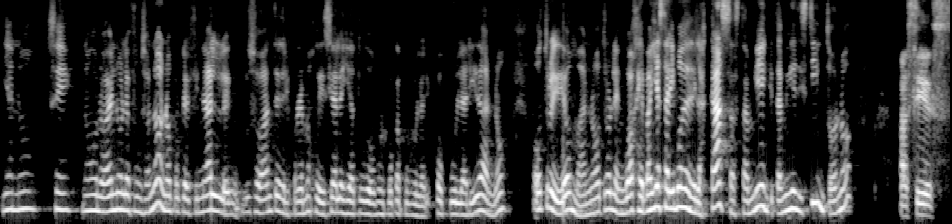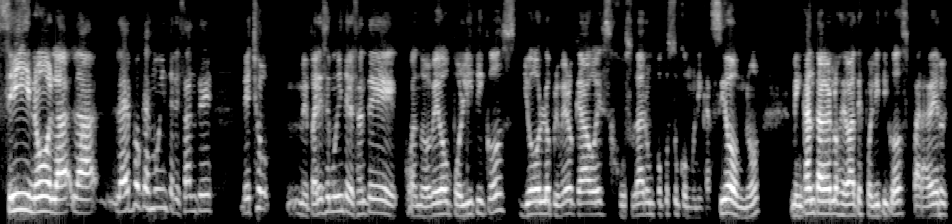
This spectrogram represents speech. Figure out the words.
Ya no, sí, no, no, a él no le funcionó, ¿no? Porque al final, incluso antes de los problemas judiciales, ya tuvo muy poca popularidad, ¿no? Otro idioma, ¿no? Otro lenguaje. Vaya, salimos desde las casas también, que también es distinto, ¿no? Así es. Sí, no, la, la, la época es muy interesante. De hecho, me parece muy interesante cuando veo políticos, yo lo primero que hago es juzgar un poco su comunicación, ¿no? Me encanta ver los debates políticos para ver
